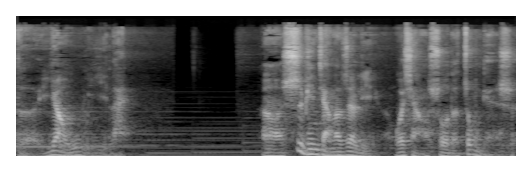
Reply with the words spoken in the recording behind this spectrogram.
的药物依赖。呃，视频讲到这里，我想说的重点是，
